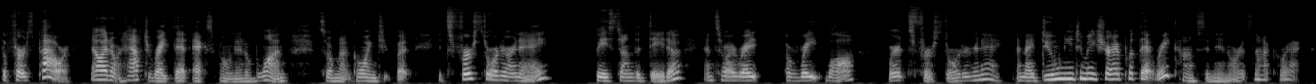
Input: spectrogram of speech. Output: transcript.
the first power. Now I don't have to write that exponent of 1, so I'm not going to, but it's first order in A based on the data, and so I write a rate law where it's first order in A. And I do need to make sure I put that rate constant in or it's not correct.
